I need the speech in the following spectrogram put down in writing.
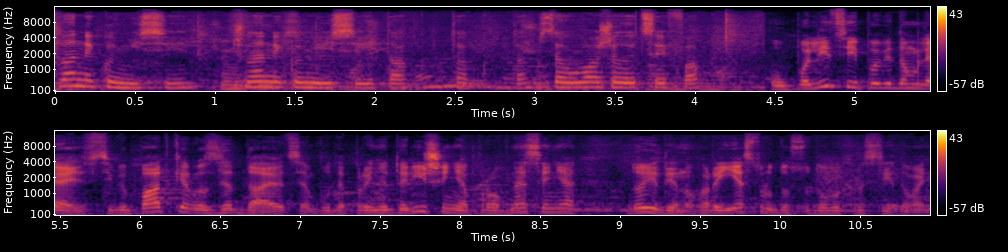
Члени комісії, члени комісії, так, так, так, зауважили цей факт. У поліції повідомляють, всі випадки розглядаються. Буде прийнято рішення про внесення до єдиного реєстру досудових розслідувань.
